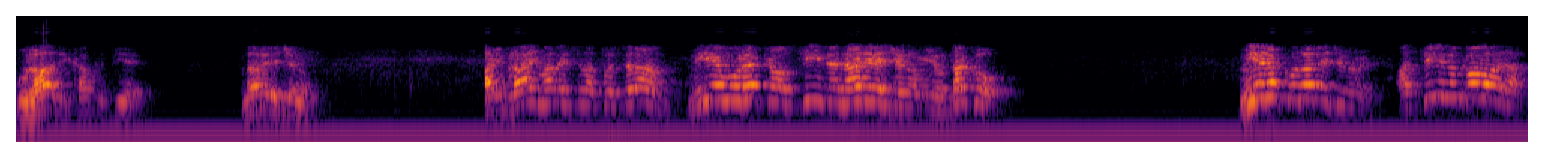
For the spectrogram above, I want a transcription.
uradi kako ti je naređeno. A Ibrahim a.s. nije mu rekao sine naređeno mi je, tako? Nije rekao naređeno je. A sin odgovara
